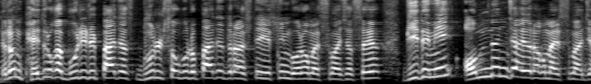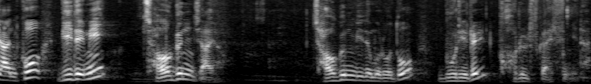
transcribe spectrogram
여러분 베드로가 물 위를 빠져 물 속으로 빠져들어갔을 때 예수님 뭐라고 말씀하셨어요? 믿음이 없는 자요라고 말씀하지 않고 믿음이 적은 자요. 적은 믿음으로도 무리를 걸을 수가 있습니다.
